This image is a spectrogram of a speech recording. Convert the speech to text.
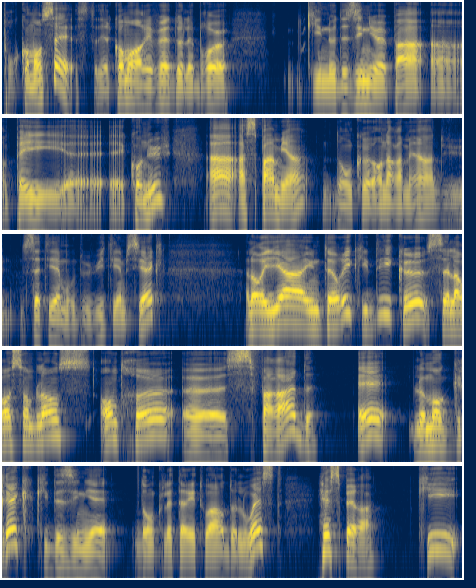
pour commencer? C'est-à-dire comment arriver de l'hébreu qui ne désigne pas un pays euh, connu à Aspamia, donc en araméen du 7e ou du 8e siècle alors il y a une théorie qui dit que c'est la ressemblance entre euh, et le mot grec qui désignait donc le territoire de l'Ouest, Hespera, qui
